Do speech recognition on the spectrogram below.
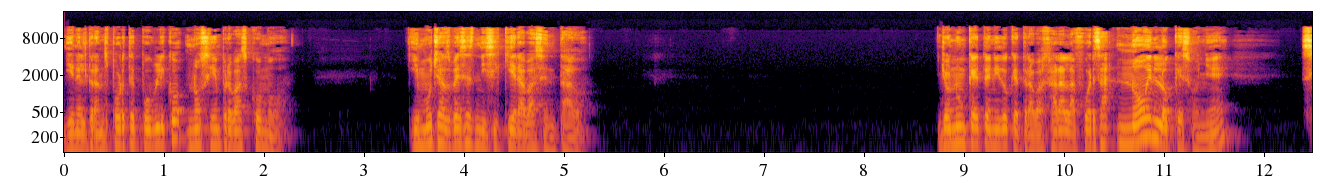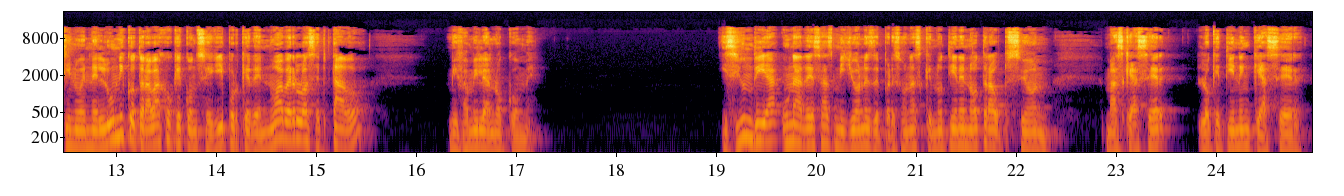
Y en el transporte público no siempre vas cómodo y muchas veces ni siquiera va sentado. Yo nunca he tenido que trabajar a la fuerza, no en lo que soñé, sino en el único trabajo que conseguí porque de no haberlo aceptado, mi familia no come. Y si un día una de esas millones de personas que no tienen otra opción más que hacer lo que tienen que hacer,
